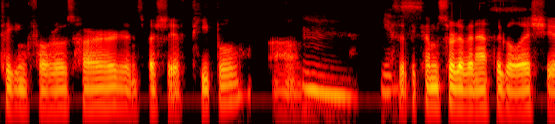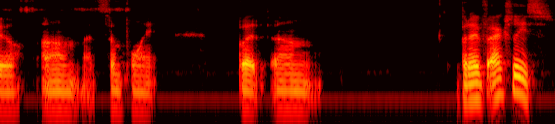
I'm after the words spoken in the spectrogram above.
taking photos hard, and especially of people, um, Mm, 'cause it becomes sort of an ethical issue um, at some point. But um, but I've actually s-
